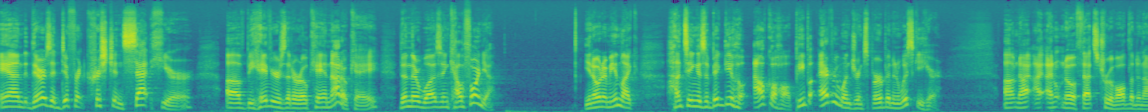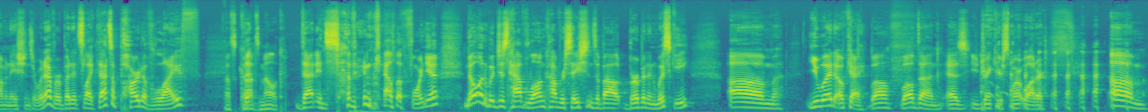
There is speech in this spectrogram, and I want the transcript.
and there's a different Christian set here of behaviors that are okay and not okay than there was in California. You know what I mean? Like hunting is a big deal. Alcohol, people, everyone drinks bourbon and whiskey here. Um, now, I, I don't know if that's true of all the denominations or whatever, but it's like that's a part of life that's God's milk. that in Southern California, no one would just have long conversations about bourbon and whiskey. Um, You would? Okay. Well, well done as you drink your smart water. Um,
